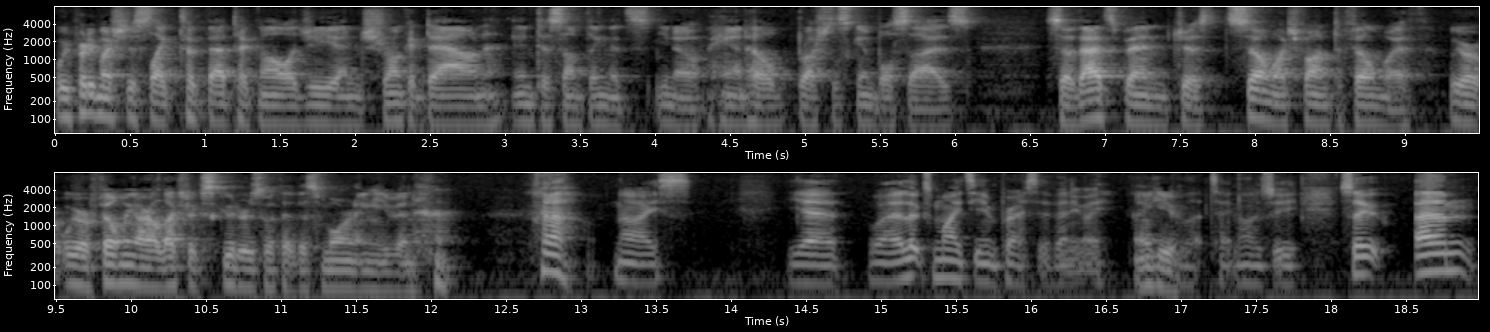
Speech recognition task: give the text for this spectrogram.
we pretty much just like took that technology and shrunk it down into something that's you know handheld brushless gimbal size. So that's been just so much fun to film with. We were we were filming our electric scooters with it this morning even. nice. Yeah, well, it looks mighty impressive anyway. Thank you. That technology. So, um,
